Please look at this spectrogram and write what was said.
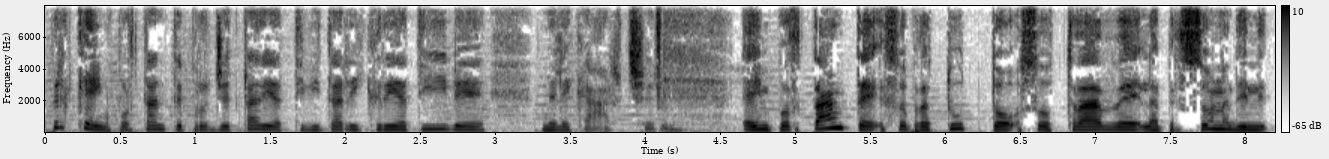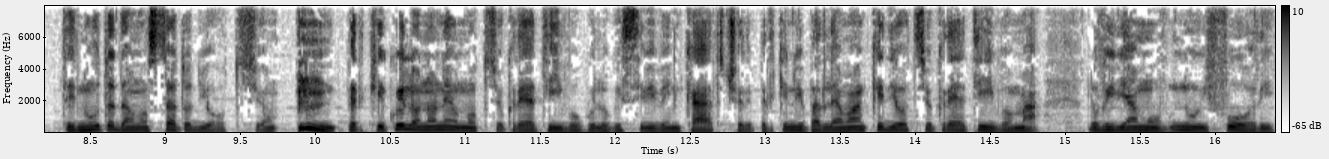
perché è importante progettare attività ricreative nelle carceri? È importante soprattutto sottrarre la persona detenuta da uno stato di ozio, perché quello non è un ozio creativo, quello che si vive in carcere, perché noi parliamo anche di ozio creativo, ma lo viviamo noi fuori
